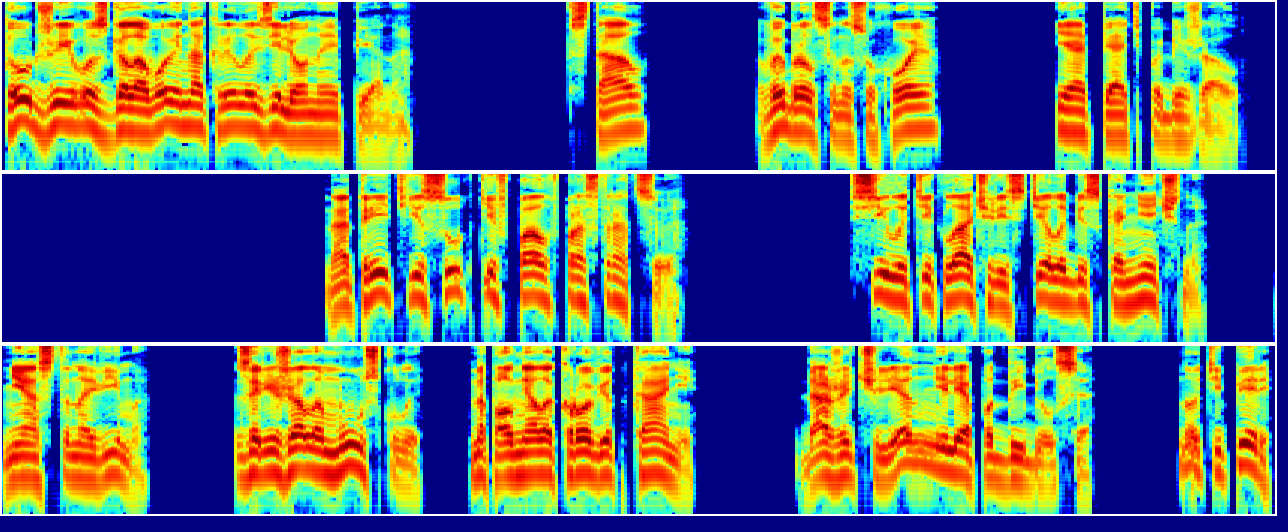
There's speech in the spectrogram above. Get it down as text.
Тут же его с головой накрыла зеленая пена. Встал, выбрался на сухое и опять побежал. На третьи сутки впал в прострацию. Сила текла через тело бесконечно, неостановимо, заряжала мускулы, наполняла кровью ткани. Даже член нелепо дыбился, но теперь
